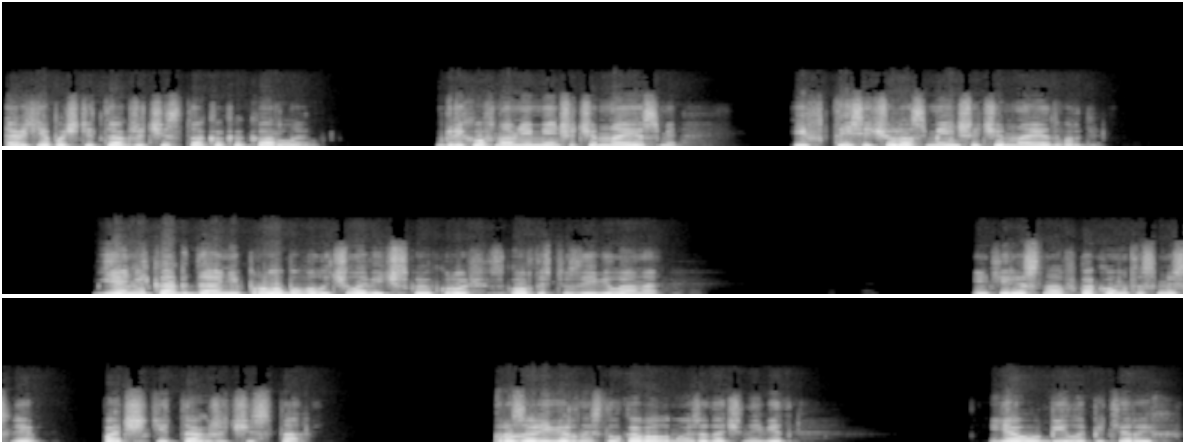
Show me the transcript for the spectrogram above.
А ведь я почти так же чиста, как и Карлайл. Грехов на мне меньше, чем на Эсме, и в тысячу раз меньше, чем на Эдварде. Я никогда не пробовала человеческую кровь, с гордостью заявила она. Интересно, в каком-то смысле почти так же чиста. Розали верно истолковала мой озадаченный вид. Я убила пятерых,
